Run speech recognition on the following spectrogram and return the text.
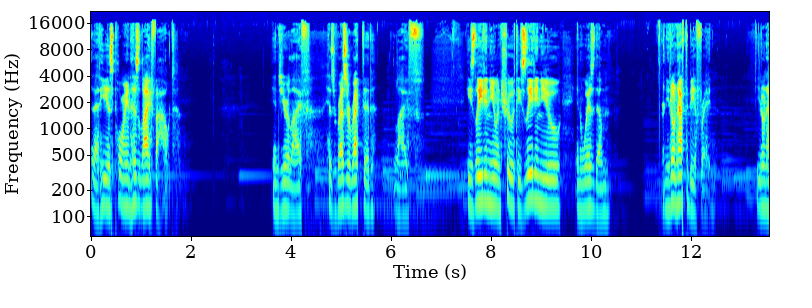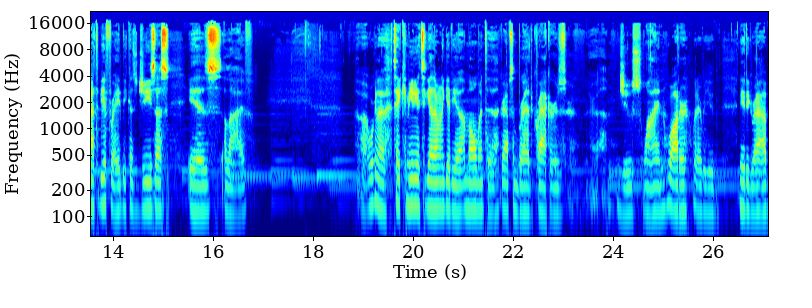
that he is pouring his life out into your life, his resurrected life. He's leading you in truth, he's leading you in wisdom. And you don't have to be afraid. You don't have to be afraid because Jesus is alive. Uh, we're going to take communion together. I want to give you a moment to grab some bread, crackers, or, uh, juice, wine, water, whatever you need to grab,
